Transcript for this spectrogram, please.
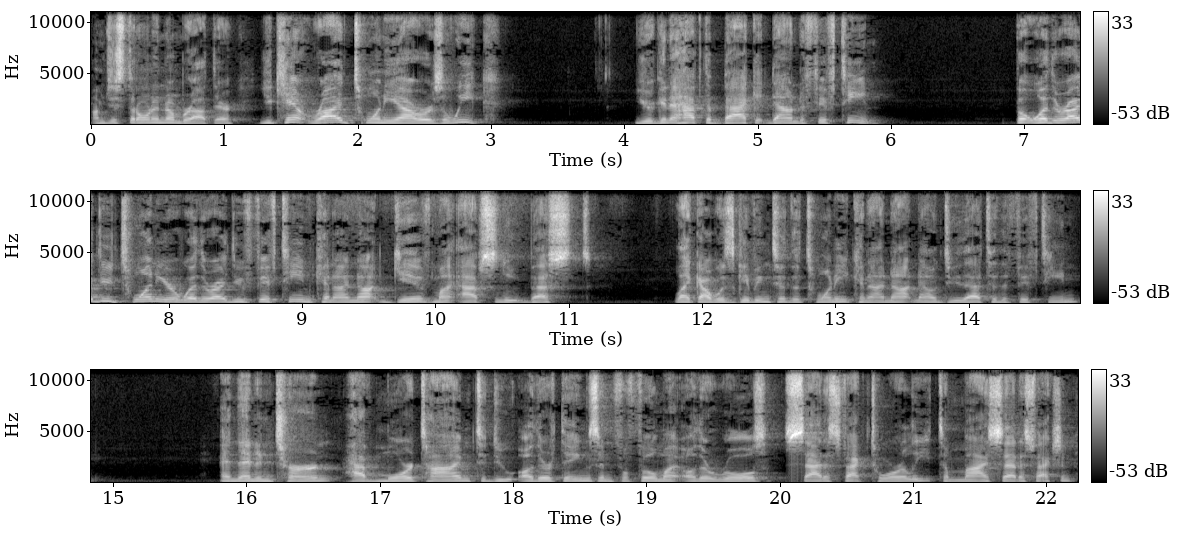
I'm just throwing a number out there, you can't ride 20 hours a week. You're going to have to back it down to 15. But whether I do 20 or whether I do 15, can I not give my absolute best like I was giving to the 20? Can I not now do that to the 15? And then in turn, have more time to do other things and fulfill my other roles satisfactorily to my satisfaction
